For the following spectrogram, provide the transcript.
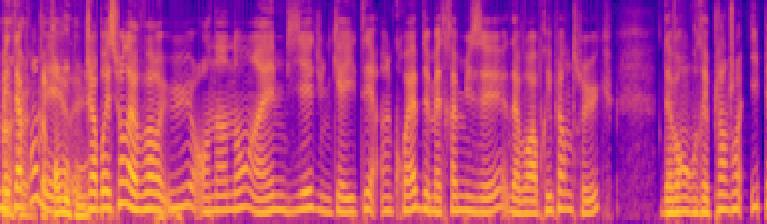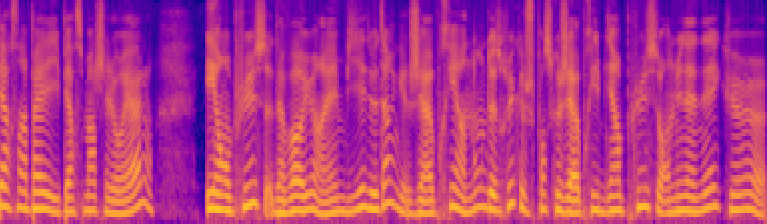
mais t'apprends, mais j'ai l'impression d'avoir eu en un an un MBA d'une qualité incroyable, de m'être amusé, d'avoir appris plein de trucs, d'avoir rencontré plein de gens hyper sympas et hyper smart chez L'Oréal. Et en plus, d'avoir eu un MBA de dingue. J'ai appris un nombre de trucs. Je pense que j'ai appris bien plus en une année que euh,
